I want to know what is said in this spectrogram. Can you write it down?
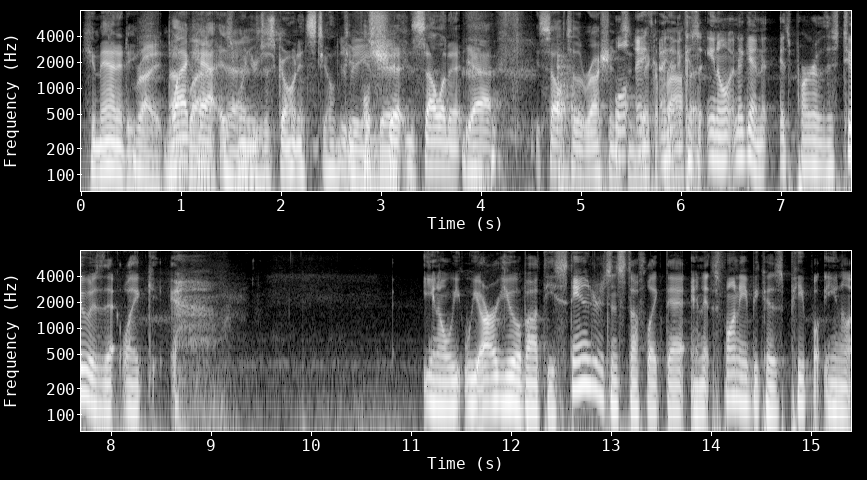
humanity. Right, Black, black hat is hat when you're just going and stealing people's shit dick. and selling it. Yeah, you sell it to the Russians and make a I- I- 'cause, profit. you know, and again, it's part of this too. Is that like, you know, we we argue about these standards and stuff like that, and it's funny because people, you know,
